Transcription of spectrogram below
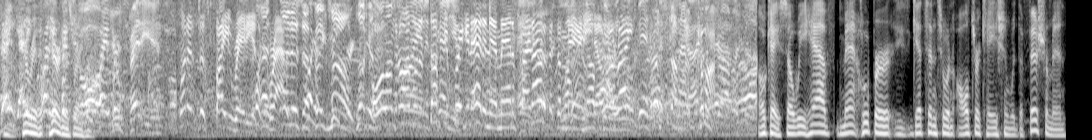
Then get Here it- here it is, pictures right from oh, papers. bet he is. What is this bite radius crap? is a big mouth. Look at All I'm You know, I'm gonna to stuff tell your you. friggin' head in there, man, and find out if it's a man eater, Up there all a little right? bit, but it's not- Come on. Okay, so we have Matt Hooper gets into an altercation with the fisherman.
